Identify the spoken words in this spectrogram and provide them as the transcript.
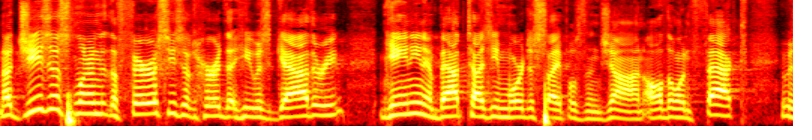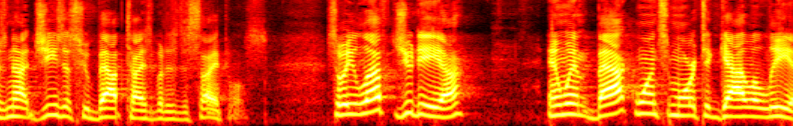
Now, Jesus learned that the Pharisees had heard that he was gathering, gaining, and baptizing more disciples than John, although in fact, it was not Jesus who baptized, but his disciples. So he left Judea and went back once more to Galilee.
